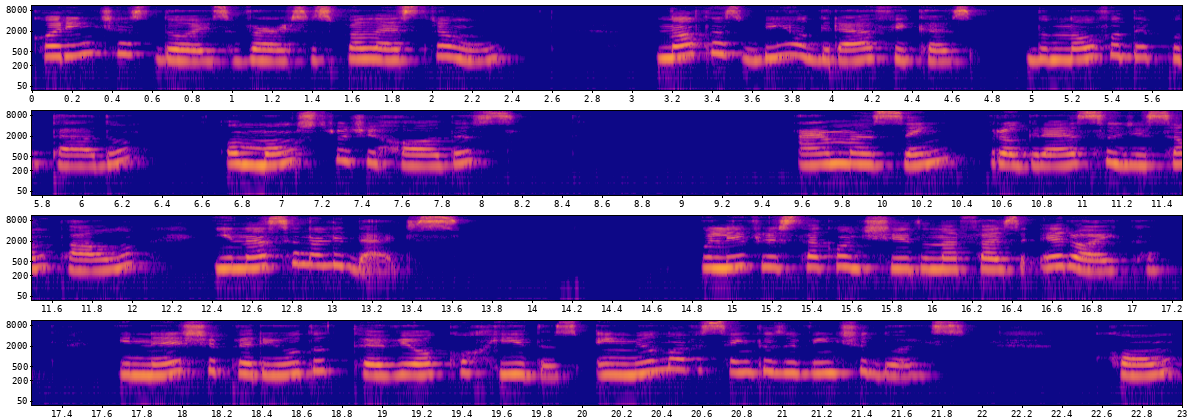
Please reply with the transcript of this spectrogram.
Coríntios 2 versos Palestra 1, Notas biográficas do novo deputado, O Monstro de Rodas, Armazém Progresso de São Paulo e Nacionalidades. O livro está contido na fase heróica e neste período teve ocorridos em 1922, com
